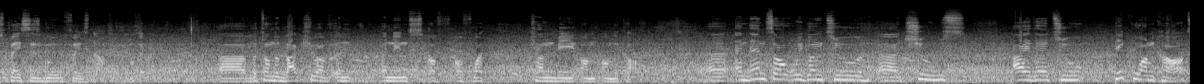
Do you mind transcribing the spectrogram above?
spaces go face down. Okay. Uh, but on the back you have an, an hint of, of what can be on, on the card. Uh, and then so we're going to choose either to pick one card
